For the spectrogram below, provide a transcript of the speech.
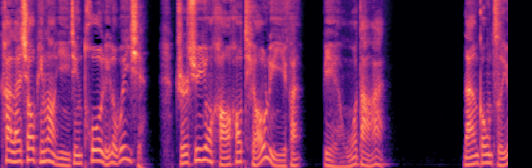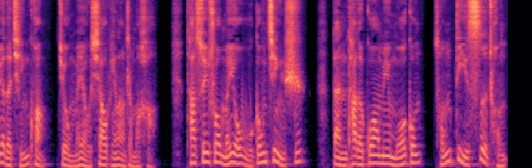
看来萧平浪已经脱离了危险，只需用好好调理一番，便无大碍。南宫子月的情况就没有萧平浪这么好。他虽说没有武功尽失，但他的光明魔功从第四重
